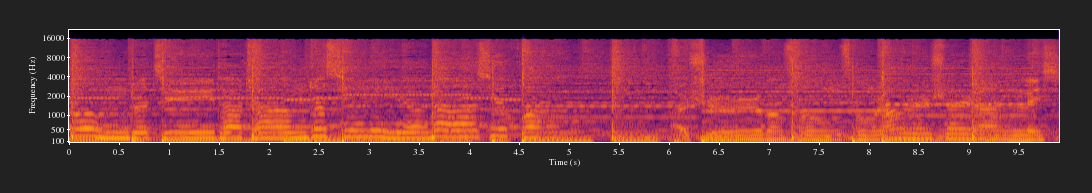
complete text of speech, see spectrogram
动着吉他，唱着心里的那些话。而时光匆匆，让人潸然泪下。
